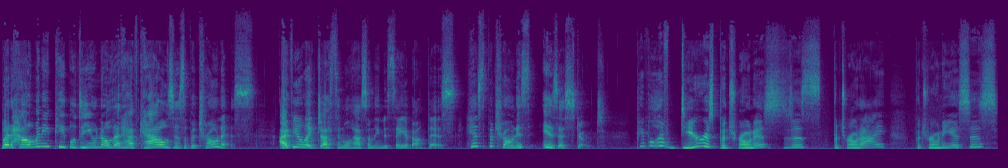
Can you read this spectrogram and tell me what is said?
But how many people do you know that have cows as a Patronus? I feel like Justin will have something to say about this. His Patronus is a stoat. People have deer as Patronus, Patroni, Patroniuses,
